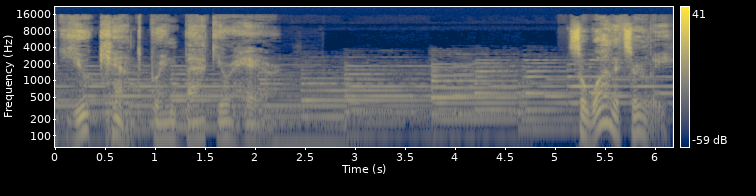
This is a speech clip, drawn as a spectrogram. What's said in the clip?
But you can't bring back your hair. So while it's early,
